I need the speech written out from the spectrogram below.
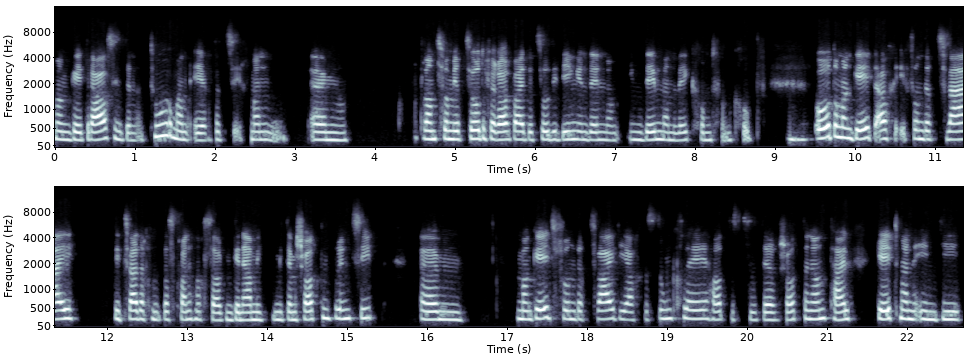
man geht raus in die Natur, man erdet sich, man ähm, transformiert so oder verarbeitet so die Dinge, indem man, indem man wegkommt vom Kopf. Mhm. Oder man geht auch von der zwei, die zwei, das kann ich noch sagen, genau mit, mit dem Schattenprinzip. Ähm, man geht von der zwei, die auch das Dunkle hat, das, der Schattenanteil, geht man in die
